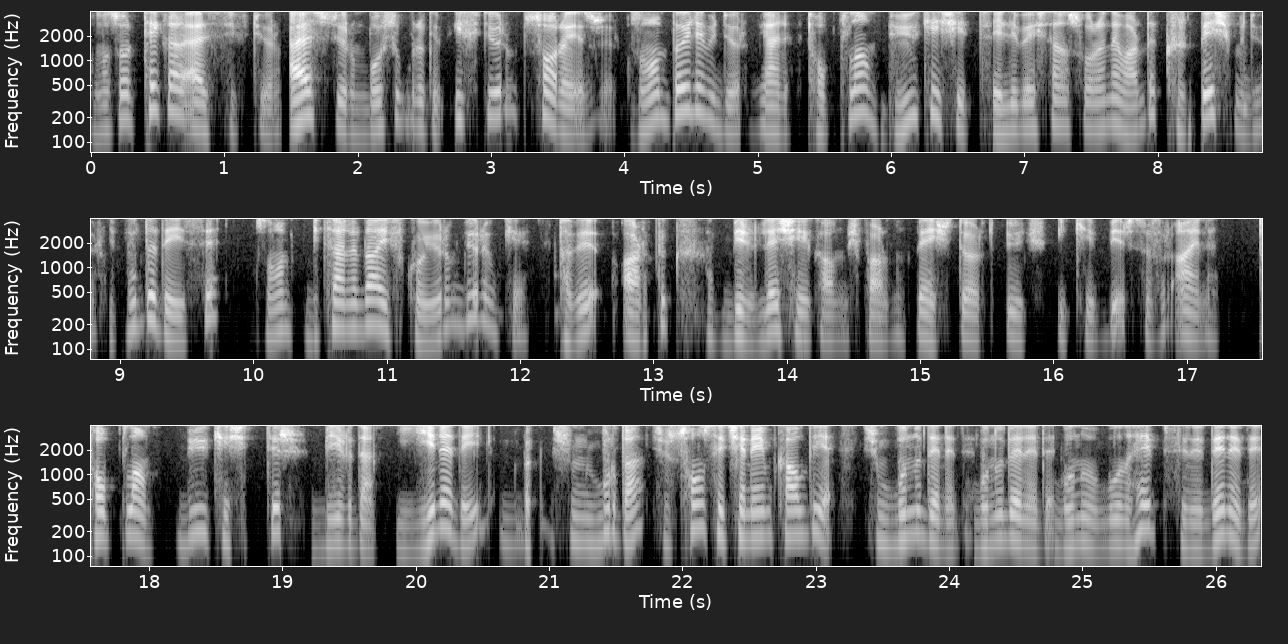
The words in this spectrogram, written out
Ondan sonra tekrar else if diyorum. Else diyorum. Boşluk bırakıp if diyorum. Sonra yazıyorum. O zaman böyle mi diyorum? Yani toplam büyük eşit 55'ten sonra ne vardı? 45 mi diyorum? Bu da değilse o zaman bir tane daha if koyuyorum. Diyorum ki tabii artık 1 ile şey kalmış pardon. 5, 4, 3, 2, 1, 0 aynen toplam büyük eşittir birden. Yine değil. Bak şimdi burada şimdi son seçeneğim kaldı ya. Şimdi bunu denedi. Bunu denedi. Bunu bunu hepsini denedi.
